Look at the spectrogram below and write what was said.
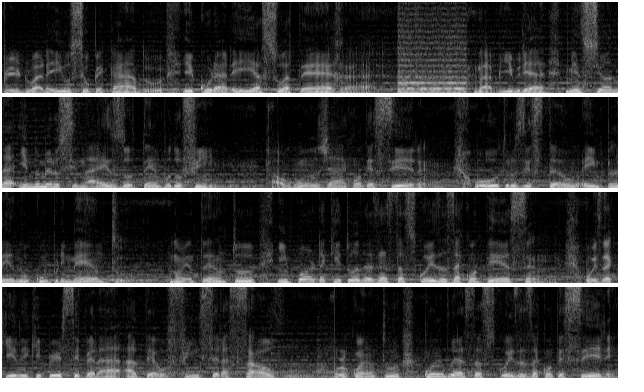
perdoarei o seu pecado e curarei a sua terra. Na Bíblia, menciona inúmeros sinais do tempo do fim. Alguns já aconteceram, outros estão em pleno cumprimento. No entanto, importa que todas estas coisas aconteçam, pois aquele que perseverar até o fim será salvo. Porquanto, quando estas coisas acontecerem,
